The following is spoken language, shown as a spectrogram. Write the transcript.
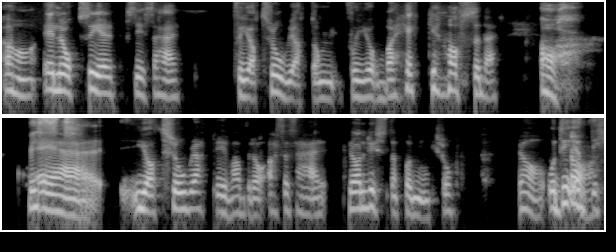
ja, eller också är det precis så här, för jag tror ju att de får jobba häcken av sådär. Oh, visst. Eh, jag tror att det var bra. Alltså så här, jag lyssnar på min kropp Ja, och det är ja. inte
